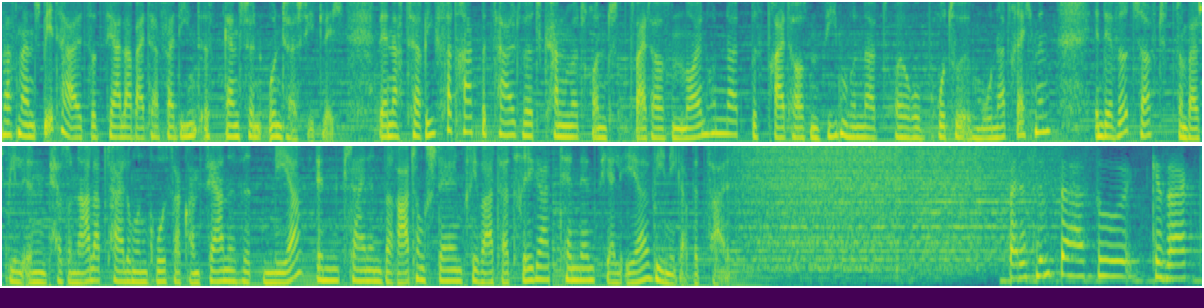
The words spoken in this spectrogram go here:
Was man später als Sozialarbeiter verdient, ist ganz schön unterschiedlich. Wer nach Tarifvertrag bezahlt wird, kann mit rund 2900 bis 3700 Euro brutto im Monat rechnen. In der Wirtschaft, zum Beispiel in Personalabteilungen großer Konzerne, wird mehr, in kleinen Beratungsstellen privater Träger tendenziell eher weniger bezahlt. Bei das Schlimmste hast du gesagt,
